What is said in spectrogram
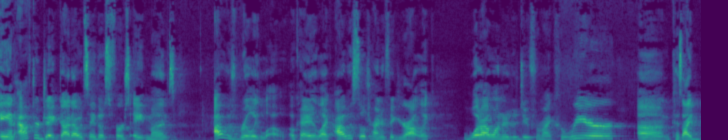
And after Jake died, I would say those first 8 months I was really low, okay? Like I was still trying to figure out like what I wanted to do for my career um cuz I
